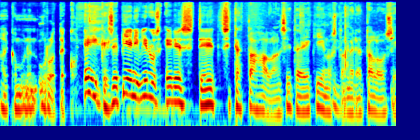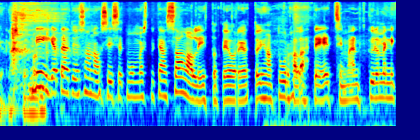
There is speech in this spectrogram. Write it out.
aikamoinen uroteko. Eikä se pieni virus edes tee sitä tahallaan, sitä ei kiinnosta mm. meidän talousjärjestelmä. Niin, ja täytyy sanoa siis, että mun mielestä mitään salaliittoteorioita on ihan turha lähteä etsimään. Että kyllä me niin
